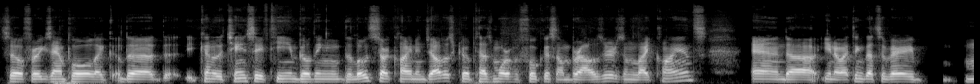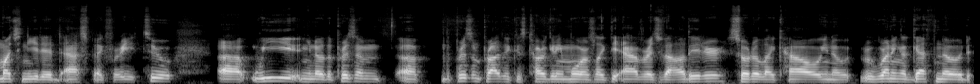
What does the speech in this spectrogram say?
So, for example, like the, the kind of the ChainSafe team building the Lodestar client in JavaScript has more of a focus on browsers and light clients. And, uh, you know, I think that's a very much needed aspect for E2. uh, we, you know, the Prysm, uh, the Prysm project is targeting more of like the average validator, sort of like how, you know, running a Geth node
